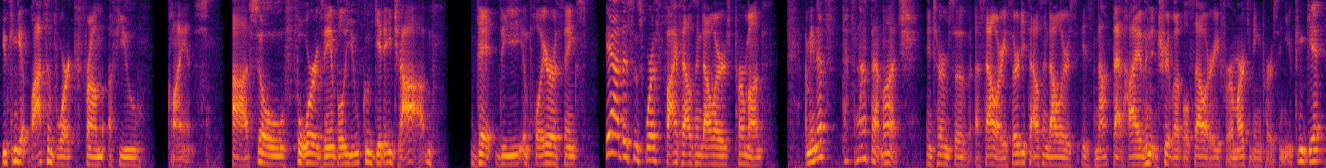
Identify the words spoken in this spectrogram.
you can get lots of work from a few clients. Uh, so, for example, you could get a job that the employer thinks yeah, this is worth $5,000 per month. I mean, that's that's not that much in terms of a salary. $30,000 is not that high of an entry level salary for a marketing person. You can get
